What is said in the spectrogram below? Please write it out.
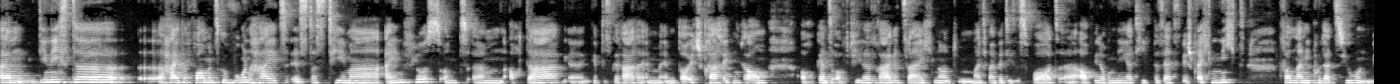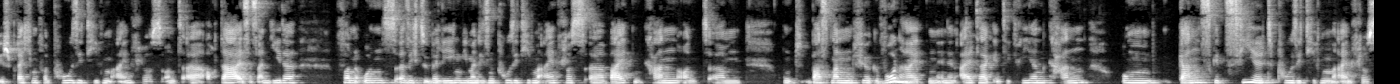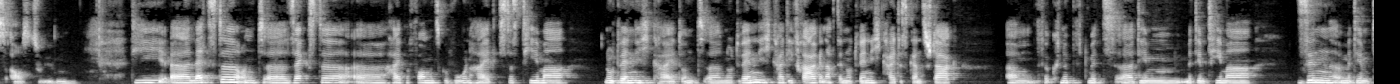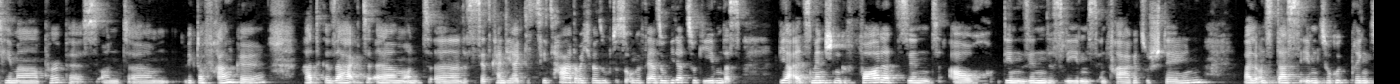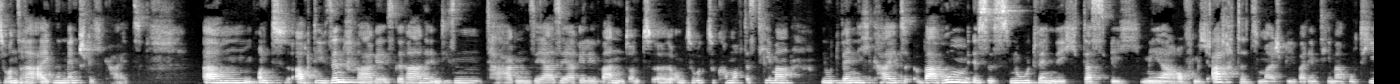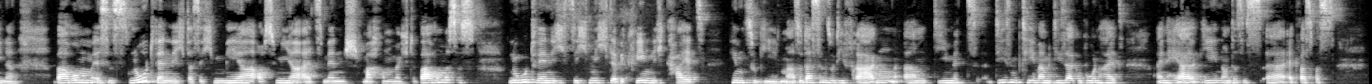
Ähm, die nächste äh, High-Performance-Gewohnheit ist das Thema Einfluss und ähm, auch da äh, gibt es gerade im, im deutschsprachigen Raum auch ganz oft viele Fragezeichen und manchmal wird dieses Wort äh, auch wiederum negativ besetzt. Wir sprechen nicht von Manipulation. Wir sprechen von positivem Einfluss. Und äh, auch da ist es an jede von uns, äh, sich zu überlegen, wie man diesen positiven Einfluss äh, weiten kann und, ähm, und was man für Gewohnheiten in den Alltag integrieren kann, um ganz gezielt positiven Einfluss auszuüben. Die äh, letzte und äh, sechste äh, High-Performance-Gewohnheit ist das Thema Notwendigkeit. Und äh, Notwendigkeit, die Frage nach der Notwendigkeit ist ganz stark ähm, verknüpft mit, äh, dem, mit dem Thema Sinn, mit dem Thema Purpose. Und ähm, Viktor Frankl hat gesagt, ähm, und äh, das ist jetzt kein direktes Zitat, aber ich versuche es so ungefähr so wiederzugeben, dass wir als Menschen gefordert sind, auch den Sinn des Lebens in Frage zu stellen, weil uns das eben zurückbringt zu unserer eigenen Menschlichkeit. Ähm, und auch die Sinnfrage ist gerade in diesen Tagen sehr, sehr relevant. Und äh, um zurückzukommen auf das Thema Notwendigkeit, warum ist es notwendig, dass ich mehr auf mich achte, zum Beispiel bei dem Thema Routine? Warum ist es notwendig, dass ich mehr aus mir als Mensch machen möchte? Warum ist es notwendig, sich nicht der Bequemlichkeit hinzugeben? Also das sind so die Fragen, ähm, die mit diesem Thema, mit dieser Gewohnheit einhergehen. Und das ist äh, etwas, was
